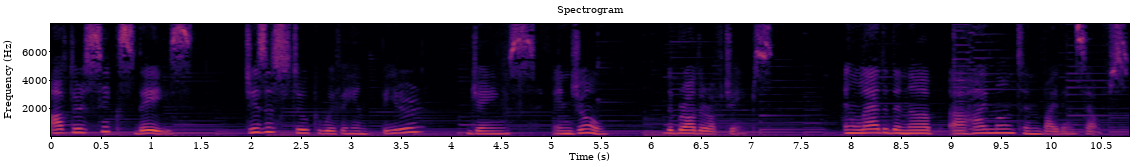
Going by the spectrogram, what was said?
After six days, Jesus took with him Peter, James, and John, the brother of James, and led them up a high mountain by themselves.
